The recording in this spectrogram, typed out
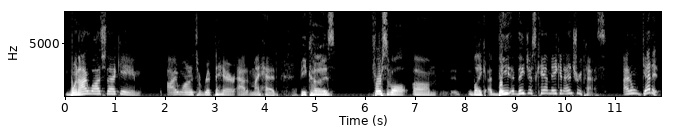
when I watched that game, I wanted to rip the hair out of my head because, first of all, um, like they they just can't make an entry pass. I don't get it.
